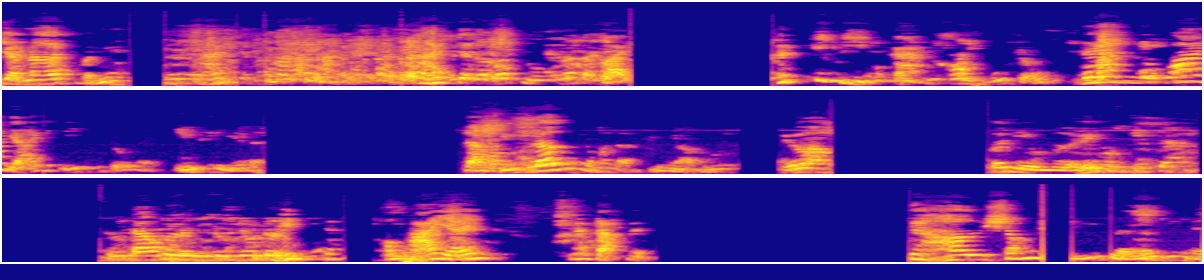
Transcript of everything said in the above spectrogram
cho nó hết bệnh hãy cho nó cho nó bớt luôn nó là vậy Thích cái gì mà càng không vũ trụ đem nó quá giải cái tiểu vũ trụ này chuyện cái nghĩa này làm chuyện lớn nó mới làm chuyện nhỏ hiểu không có nhiều người hít không chịu ra tôi đau cái lưng tôi vô tôi hít không phải vậy nó tập được cái hơi sống là nó liên hệ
